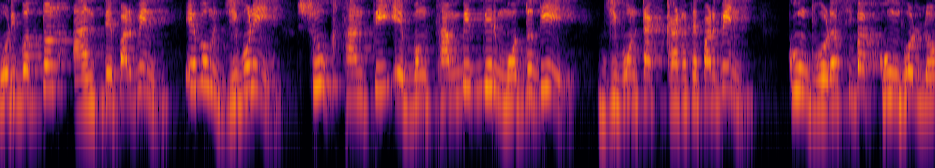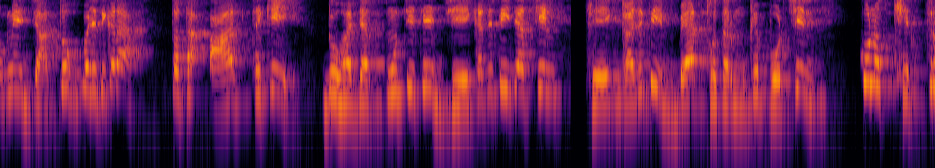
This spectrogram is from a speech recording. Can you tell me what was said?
পরিবর্তন আনতে পারবেন এবং জীবনে সুখ, শান্তি এবং সমৃদ্ধির মধ্য দিয়ে জীবনটা কাটাতে পারবেন। কুম্ভ রাশি বা কুম্ভ লগ্নে জাতক বা জাতিকারা তথা আজ থেকে দু হাজার পঁচিশে যে কাজেতেই যাচ্ছেন, সে কাজেতেই ব্যর্থতার মুখে পড়ছেন। কোনো ক্ষেত্র,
